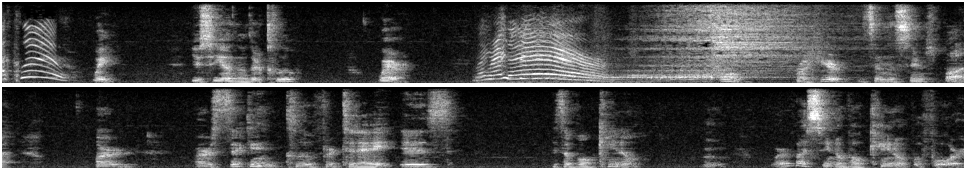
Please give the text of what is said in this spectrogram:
A clue. Wait, you see another clue? Where? Right, there. Oh, right here. It's in the same spot. Our our second clue for today is is a volcano. Hmm, Where have I seen a volcano before?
